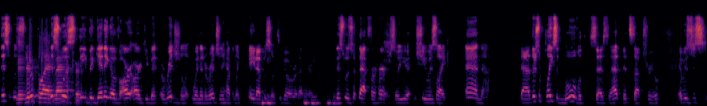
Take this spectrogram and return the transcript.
this was The new play this was the beginning of our argument originally when it originally happened, like eight Mm-hmm. episodes ago or whatever. Mhm, mhm. This was that for her. So you, she was like, "Eh, nah, nah. There's a place in Louisville that says that. It's not true. It was just."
